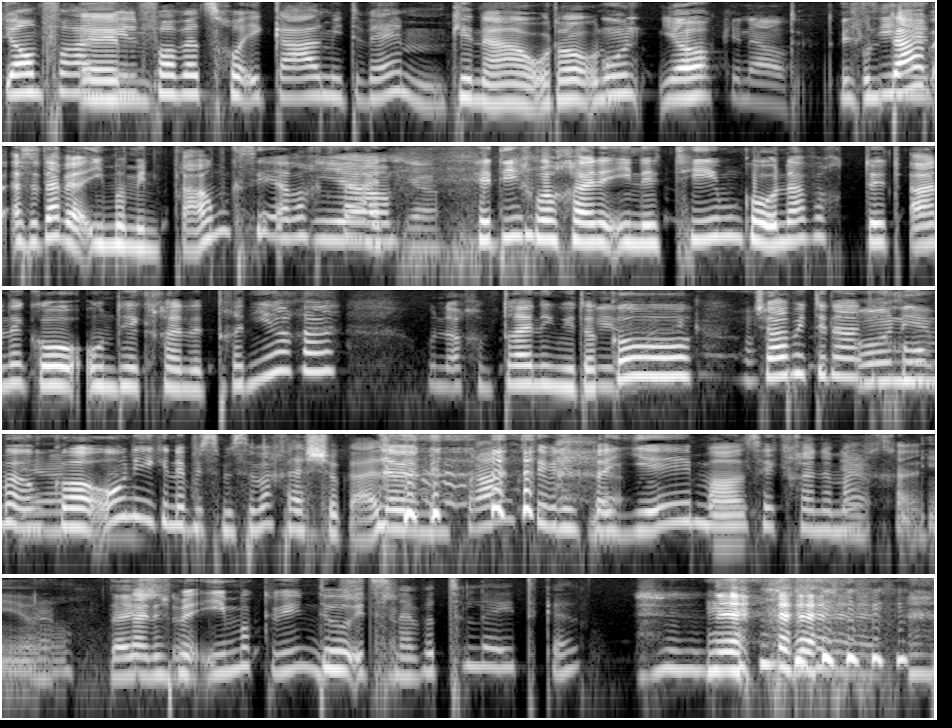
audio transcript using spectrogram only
Ja, und vor allem Ähm, will vorwärts kommen, egal mit wem. Genau, oder? Und, und, Und, ja, genau. Sie da, also das wäre immer mein Traum gewesen, ehrlich Ja. gesagt. ja. Hätte ich mal können in ein Team gehen und einfach dort hingehen und hätte können trainieren und nach dem Training wieder Wieder gehen, schon miteinander Ohne- kommen und ja. gehen, ohne irgendetwas müssen machen. Das ist schon Das geil. wäre mein Traum gewesen, wenn ich das Ja. jemals hätte können Ja. machen können. Ja. Das Das ist habe ich mir immer gewünscht. Du, it's never too late, gell?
